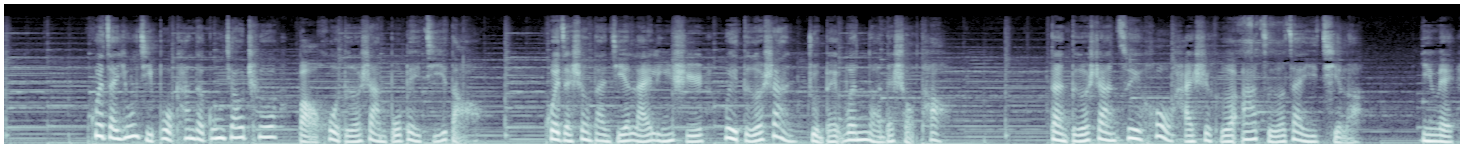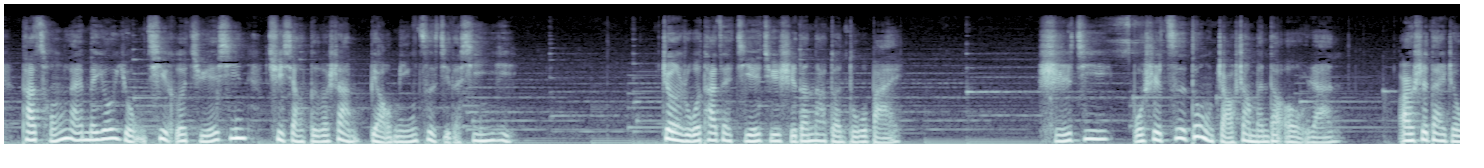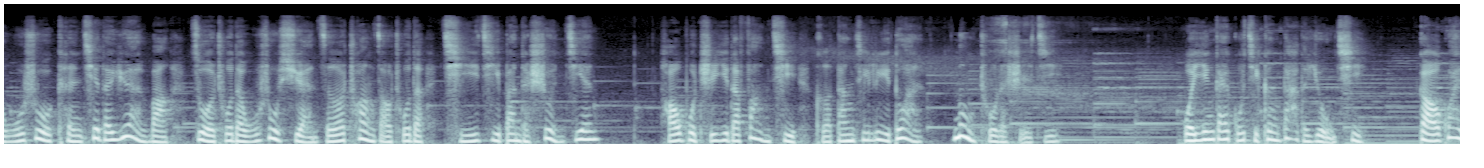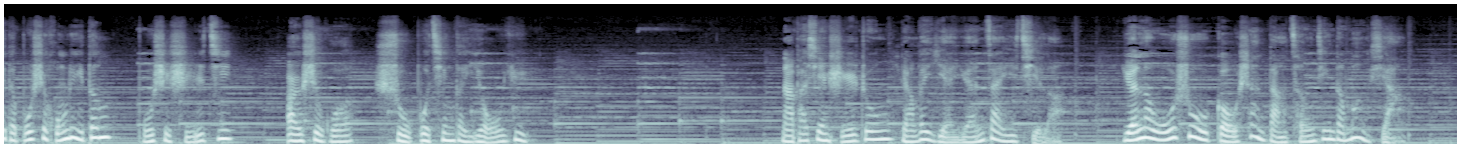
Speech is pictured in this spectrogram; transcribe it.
会在拥挤不堪的公交车保护德善不被挤倒。会在圣诞节来临时为德善准备温暖的手套，但德善最后还是和阿泽在一起了，因为他从来没有勇气和决心去向德善表明自己的心意。正如他在结局时的那段独白：“时机不是自动找上门的偶然，而是带着无数恳切的愿望做出的无数选择创造出的奇迹般的瞬间。”毫不迟疑的放弃和当机立断，弄出了时机。我应该鼓起更大的勇气。搞怪的不是红绿灯，不是时机，而是我数不清的犹豫。哪怕现实中两位演员在一起了，圆了无数狗善党曾经的梦想，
